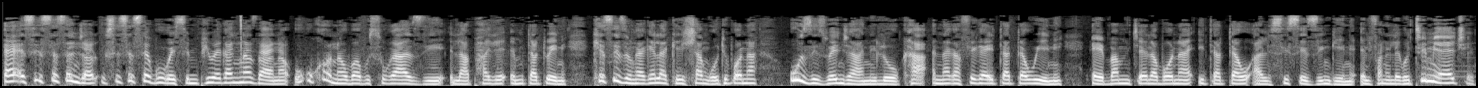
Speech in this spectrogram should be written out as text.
Eh sisesenjalo sisesekuwe simphiwe kancazana. U- ukhona ubaba usukazi lapha ke emtatweni. Ke sizwe ngakela ke ihlangothi bona uzizwe njani lokha nakafika etatawini eh bamtshela bona itatawu alisisezingeni elifanele team yeche.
